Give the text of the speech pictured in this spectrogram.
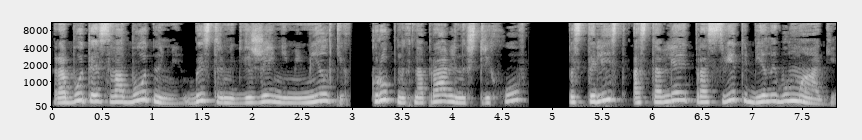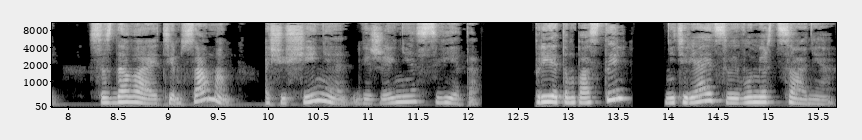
Работая свободными, быстрыми движениями мелких, крупных направленных штрихов, пастелист оставляет просветы белой бумаги, создавая тем самым ощущение движения света. При этом пастель не теряет своего мерцания.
